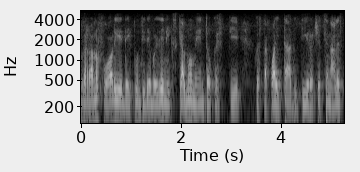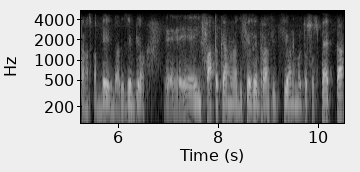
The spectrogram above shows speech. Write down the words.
verranno fuori dei punti deboli dei Knicks che al momento questi questa qualità di tiro eccezionale sta nascondendo, ad esempio eh, il fatto che hanno una difesa in transizione molto sospetta,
